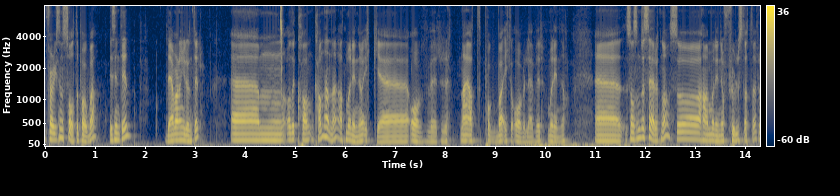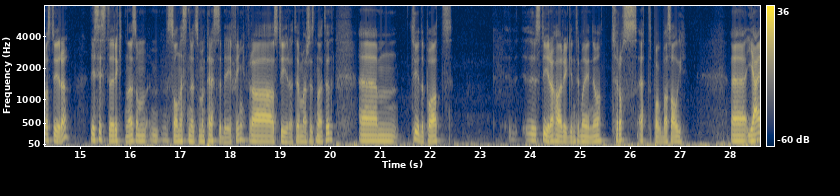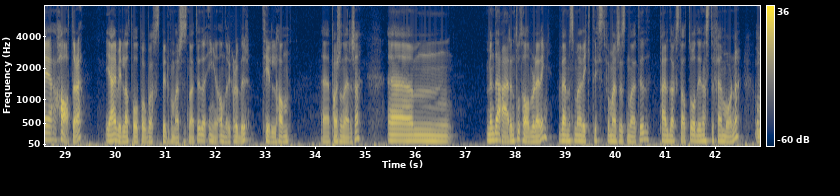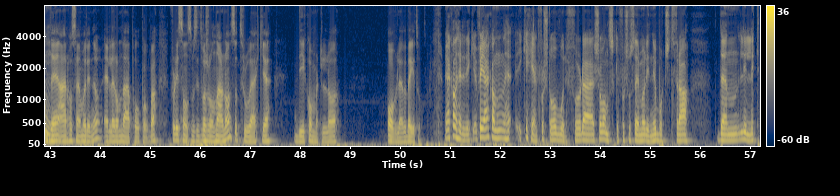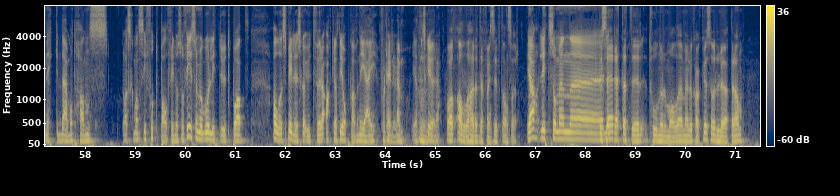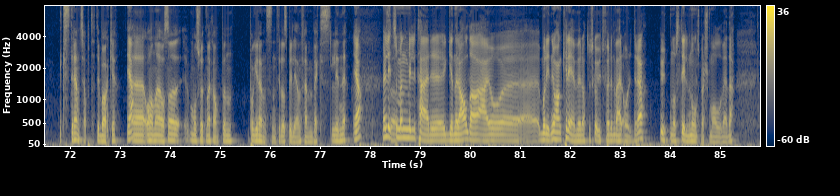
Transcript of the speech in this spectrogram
Ferguson solgte Pogba i sin tid. Det var det en grunn til. Ehm, og det kan, kan hende at Mourinho ikke over Nei, at Pogba ikke overlever Mourinho. Uh, sånn som det ser ut nå, så har Mourinho full støtte fra styret. De siste ryktene som så nesten ut som en pressebrifing fra styret til Manchester United, um, tyder på at styret har ryggen til Mourinho tross et Pogba-salg. Uh, jeg hater det. Jeg vil at Paul Pogba spiller for Manchester United og ingen andre klubber til han pensjonerer seg. Um, men det er en totalvurdering hvem som er viktigst for Manchester United per dags dato og de neste fem årene. Om Mm. det er José Mourinho eller om det er Paul Pogba. Fordi sånn som situasjonen er nå, så tror jeg ikke de kommer til å overleve begge to. Men jeg kan heller ikke For jeg kan ikke helt forstå hvorfor det er så vanskelig for José Mourinho, bortsett fra den lille knekken det er mot hans hva skal man si, fotballfilosofi, som jo går litt ut på at alle spillere skal utføre akkurat de oppgavene jeg forteller dem at de skal gjøre. Og at alle har et defensivt ansvar. Ja, litt som en uh, Du ser rett etter 2-0-målet med Lukaku, så løper han ekstremt kjapt tilbake. Ja. Uh, og han er også mot slutten av kampen på grensen til å spille i en fembacks-linje. Ja, men litt Så- som en militærgeneral, da er jo uh, Mourinho Han krever at du skal utføre enhver ordre uten å stille noen spørsmål ved det.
